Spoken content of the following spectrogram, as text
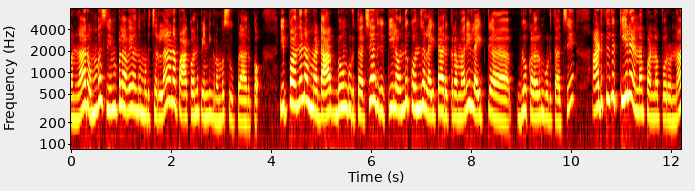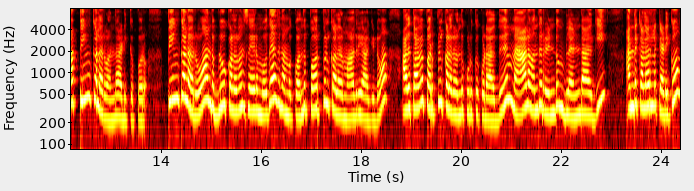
பண்ணலாம். ரொம்ப சிம்பிளாகவே வந்து முடிச்சிடலாம். ஆனால் பார்க்க வந்து பெயிண்டிங் ரொம்ப சூப்பராக இருக்கும். இப்போ வந்து நம்ம டார்க் ப்ளூவும் கொடுத்தாச்சு. அதுக்கு கீழே வந்து கொஞ்சம் லைட்டாக இருக்கிற மாதிரி லைட் ப்ளூ கலரும் கொடுத்தாச்சு. அடுத்தது கீழே என்ன பண்ண போகிறோம்னா பிங்க் கலர் வந்து அடிக்க போகிறோம் பிங்க் கலரும் அந்த ப்ளூ கலரும் சேரும்போது அது நமக்கு வந்து பர்பிள் கலர் மாதிரி ஆகிடும். அதுக்காக பர்பிள் கலர் வந்து கொடுக்கக்கூடாது. மேலே வந்து ரெண்டும் பிளெண்ட் ஆகி அந்த கலரில் கிடைக்கும்.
